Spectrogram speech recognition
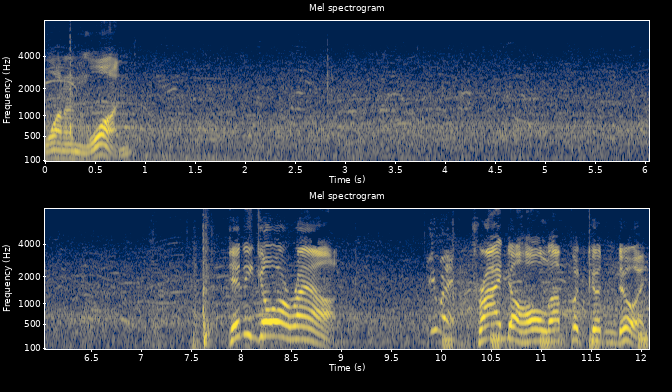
One and one. Did he go around? You win. Tried to hold up but couldn't do it.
